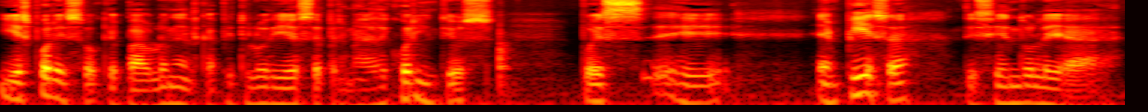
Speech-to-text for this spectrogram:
Y es por eso que Pablo en el capítulo 10 de Primera de Corintios pues eh, empieza diciéndole a,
